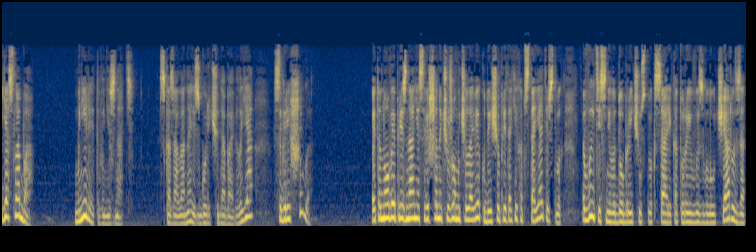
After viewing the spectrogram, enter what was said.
Я слаба, мне ли этого не знать? — сказала она и с горечью добавила. Я согрешила. Это новое признание совершенно чужому человеку, да еще при таких обстоятельствах, вытеснило добрые чувства к Саре, которые вызвало у Чарльза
